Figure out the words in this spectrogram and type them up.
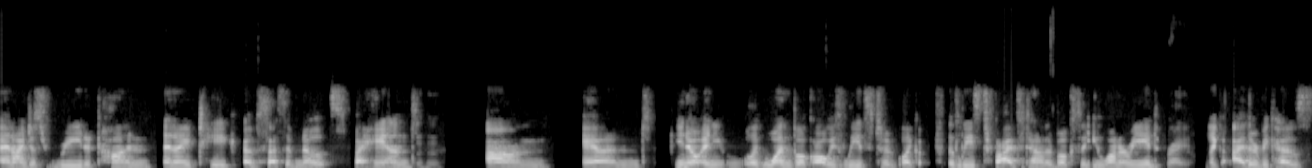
and I just read a ton and I take obsessive notes by hand. Mm-hmm. Um and you know, and you, like one book always leads to like at least five to ten other books that you want to read. Right. Like either because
